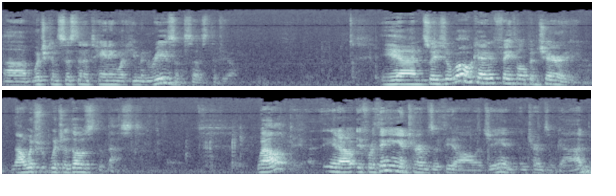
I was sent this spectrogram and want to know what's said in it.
uh, which consist in attaining what human reason says to do. And so he said, well, okay, faith, hope, and charity. Now, which, which of those is the best? Well, you know, if we're thinking in terms of theology and in terms of God,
